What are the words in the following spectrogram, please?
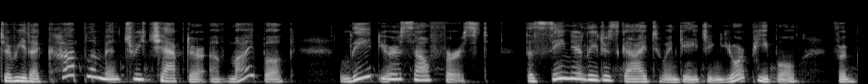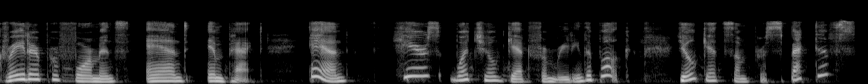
to read a complimentary chapter of my book, Lead Yourself First The Senior Leader's Guide to Engaging Your People for Greater Performance and Impact. And here's what you'll get from reading the book you'll get some perspectives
